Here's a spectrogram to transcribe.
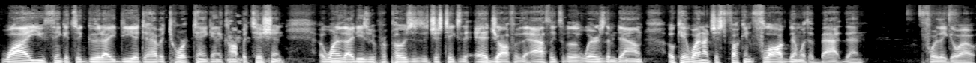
why you think it's a good idea to have a torque tank in a competition. Uh, one of the ideas we propose is it just takes the edge off of the athletes, but it wears them down. Okay, why not just fucking flog them with a bat then before they go out?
